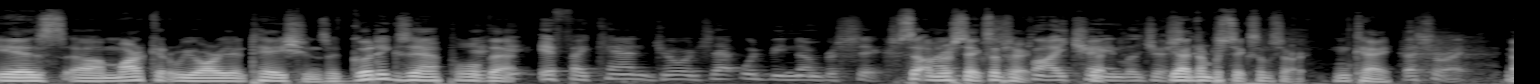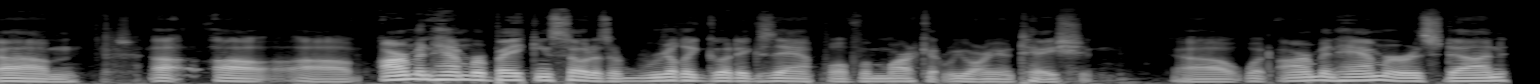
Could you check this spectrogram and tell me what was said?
is uh, market reorientations. A good example of that. If I can, George, that would be number six. So, number six. I'm sorry. Supply chain yeah, logistics. Yeah, number six. I'm sorry. Okay, that's right. Um, uh, uh, uh, Arm and Hammer baking soda is a really good example of a market reorientation. what Arm and Hammer has done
